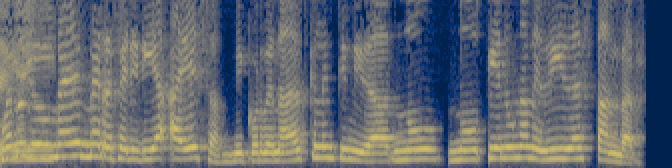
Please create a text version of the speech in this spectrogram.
Bueno, yo me, referiría a esa. Mi coordenada es que la intimidad no, no tiene una medida estándar,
